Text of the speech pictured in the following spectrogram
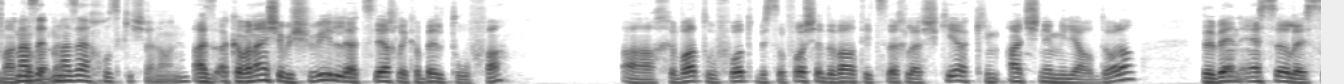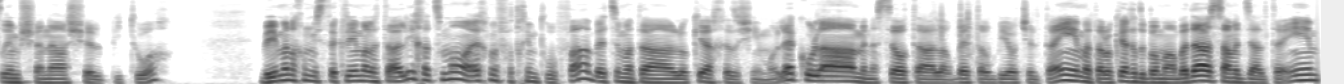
מה זה- הכוונה? מה זה אחוז כישלון? אז הכוונה היא שבשביל להצליח לקבל תרופה, החברת תרופות בסופו של דבר תצטרך להשקיע כמעט 2 מיליארד דולר, ובין 10 ל-20 שנה של פיתוח. ואם אנחנו מסתכלים על התהליך עצמו, איך מפתחים תרופה, בעצם אתה לוקח איזושהי מולקולה, מנסה אותה על הרבה תרביות של תאים, אתה לוקח את זה במעבדה, שם את זה על תאים,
